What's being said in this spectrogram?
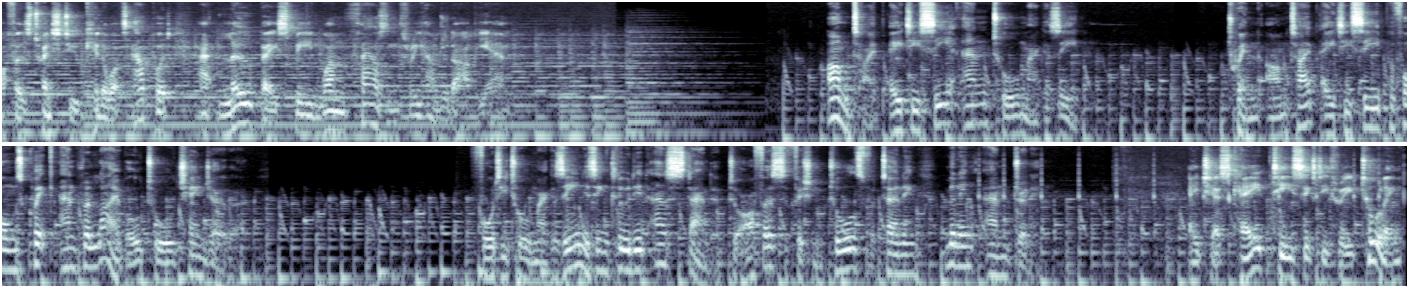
offers 22 kilowatts output at low base speed 1300 RPM. ARM-type ATC and tool magazine. Twin ARM-type ATC performs quick and reliable tool changeover. 40 tool magazine is included as standard to offer sufficient tools for turning, milling and drilling. HSK T63 tooling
